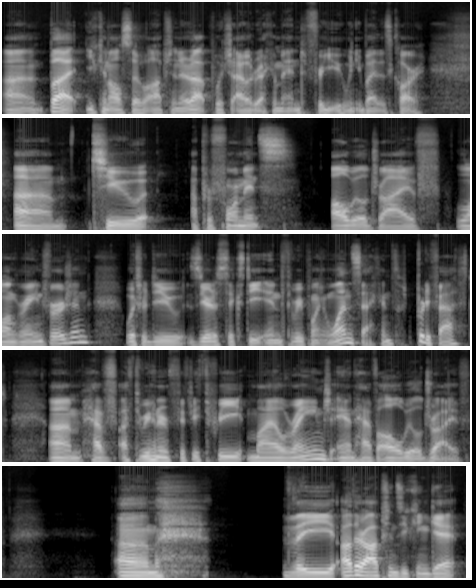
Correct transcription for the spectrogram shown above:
Um, but you can also option it up, which I would recommend for you when you buy this car, um, to a performance all wheel drive long range version, which would do 0 to 60 in 3.1 seconds, pretty fast. Um, have a 353 mile range and have all wheel drive. Um, the other options you can get,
